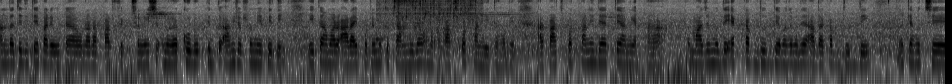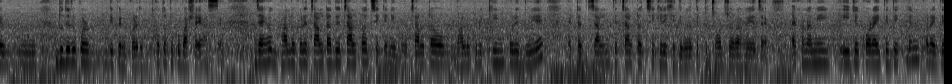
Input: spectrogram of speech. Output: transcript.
আন্দাজে দিতে পারে, ওটা ওনারা পারফেকশনিস্ট ওনারা করুক, কিন্তু আমি সবসময় মেপে দিই। এই তো আমার আড়াই পটের মতো চাল দিলেও আমাকে পাঁচ পট পানি দিতে হবে। আর পাঁচ পট পানি দেওয়াতে আমি মাঝে মধ্যে এক কাপ দুধ দিই, মাঝে মধ্যে আধা কাপ দুধ দিই। এটা হচ্ছে দুধের উপর ডিপেন্ড করে কতটুকু বাসায় আসে যাই হোক, ভালো করে চালটা দিয়ে চালটাও ছেঁকে নিব। চালটাও ভালো করে ক্লিন করে ধুয়ে একটা চালনিতে চালটা ছেঁকে রেখে দেবো যাতে একটু ঝরঝরা হয়ে যায়। এখন আমি এই যে কড়াইতে দেখলেন, কড়াইতে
